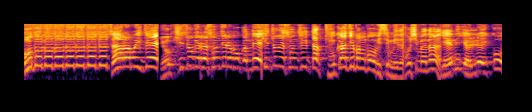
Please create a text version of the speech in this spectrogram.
도도도도도도도 자 여러분 이제 요 키조개를 손질해 볼 건데 키조개 손질 딱 두 가지 방법이 있습니다. 보시면은 얘는 열려 있고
